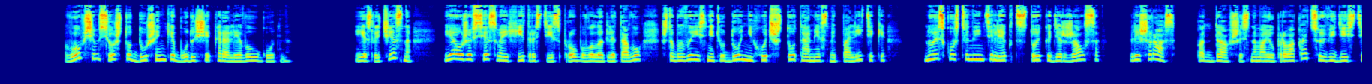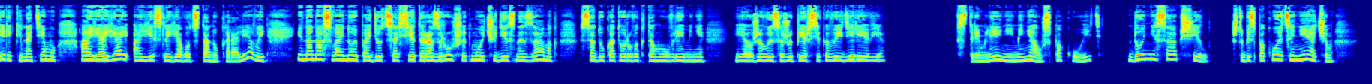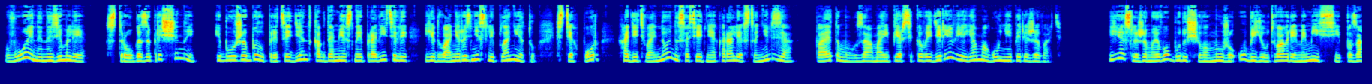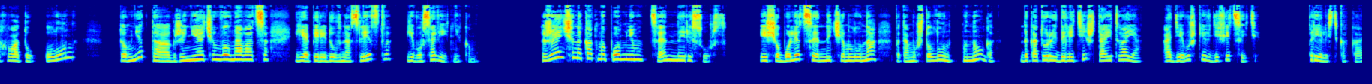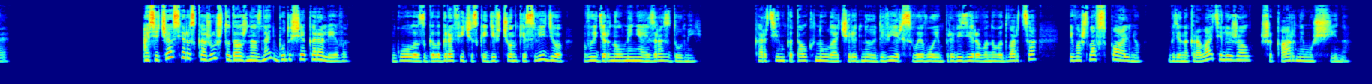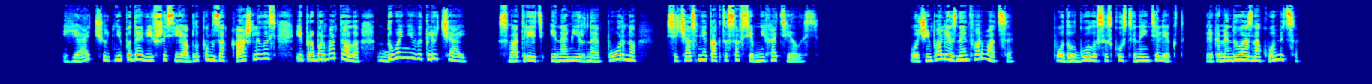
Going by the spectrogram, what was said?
В общем, все, что душеньке будущей королевы угодно. Если честно, я уже все свои хитрости испробовала для того, чтобы выяснить у Донни хоть что-то о местной политике, но искусственный интеллект стойко держался лишь раз, поддавшись на мою провокацию в виде истерики на тему «Ай-яй-яй, а если я вот стану королевой, и на нас войной пойдет сосед и разрушит мой чудесный замок, в саду которого к тому времени я уже высажу персиковые деревья?» В стремлении меня успокоить Донни сообщил, что беспокоиться не о чем, войны на земле строго запрещены, ибо уже был прецедент, когда местные правители едва не разнесли планету. С тех пор ходить войной на соседнее королевство нельзя, поэтому за мои персиковые деревья я могу не переживать. Если же моего будущего мужа убьют во время миссии по захвату лун, то мне также не о чем волноваться, я перейду в наследство его советникам. Женщина, как мы помним, ценный ресурс. Еще более ценный, чем луна, потому что лун много, до которой долетишь, та и твоя, а девушки в дефиците. Прелесть какая. А сейчас я расскажу, что должна знать будущая королева. Голос голографической девчонки с видео выдернул меня из раздумий. Картинка толкнула очередную дверь своего импровизированного дворца и вошла в спальню, где на кровати лежал шикарный мужчина. Я, чуть не подавившись яблоком, закашлялась и пробормотала «Да не выключай!» Смотреть иномирное порно сейчас мне как-то совсем не хотелось. «Очень полезная информация», — подал голос искусственный интеллект. «Рекомендую ознакомиться».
